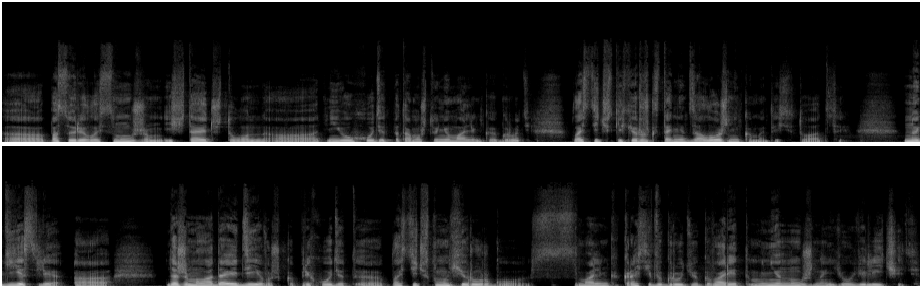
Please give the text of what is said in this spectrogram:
поссорилась с мужем и считает, что он от нее уходит, потому что у нее маленькая грудь, пластический хирург станет заложником этой ситуации. Но если даже молодая девушка приходит э, к пластическому хирургу с маленькой красивой грудью, говорит, мне нужно ее увеличить,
